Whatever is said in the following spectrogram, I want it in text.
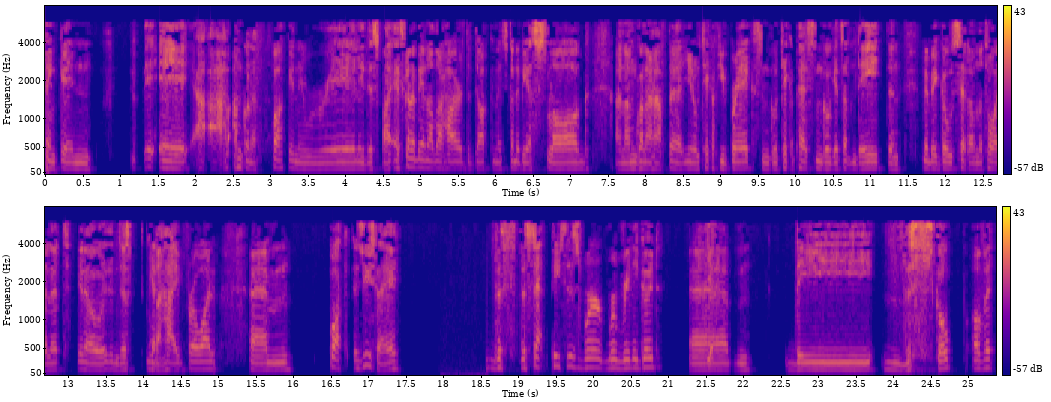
thinking. Eh, eh, I, I'm gonna fucking really despise. It's gonna be another Howard the Duck, and it's gonna be a slog, and I'm gonna have to, you know, take a few breaks and go take a piss and go get something to eat, and maybe go sit on the toilet, you know, and just get a hide for a while. Um, but as you say, the the set pieces were were really good. Yeah. Um, the the scope of it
